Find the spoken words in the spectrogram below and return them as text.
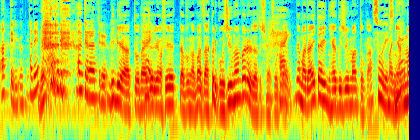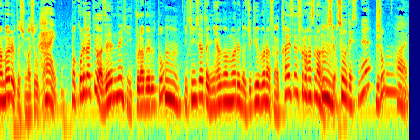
合ってるよね。あれ、ね、合ってる合ってる。リビアとナイジェリアが増えた分が、まあ、ざっくり50万バレルだとしましょうか、はい、でまあ大体210万とかそうです、ね、まあ、200万バレルとしましょうか、はい。まあ、これだけは前年比に比べると、うん、1日あたり200万バレルの需給バランスが改善するはずなんですよ、うん、そうですね。でしょ、うん、はい、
